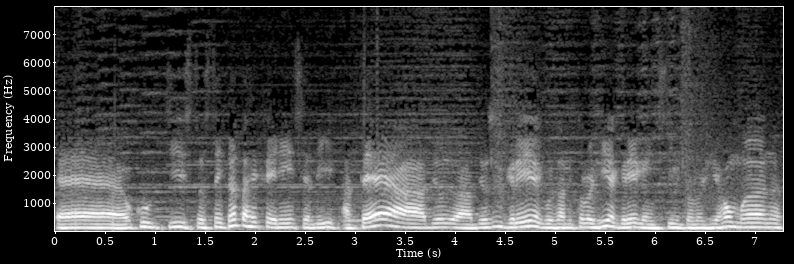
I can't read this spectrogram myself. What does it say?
é, ocultistas, tem tanta referência ali, até a, deu- a deuses gregos, a mitologia grega em si, mitologia romana.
